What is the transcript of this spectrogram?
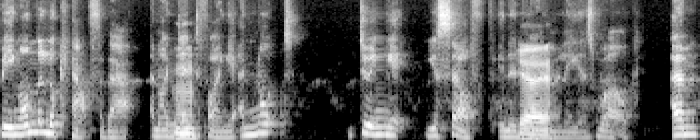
being on the lookout for that and mm. identifying mm. it and not doing it yourself in inadvertently yeah. as well. Um,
